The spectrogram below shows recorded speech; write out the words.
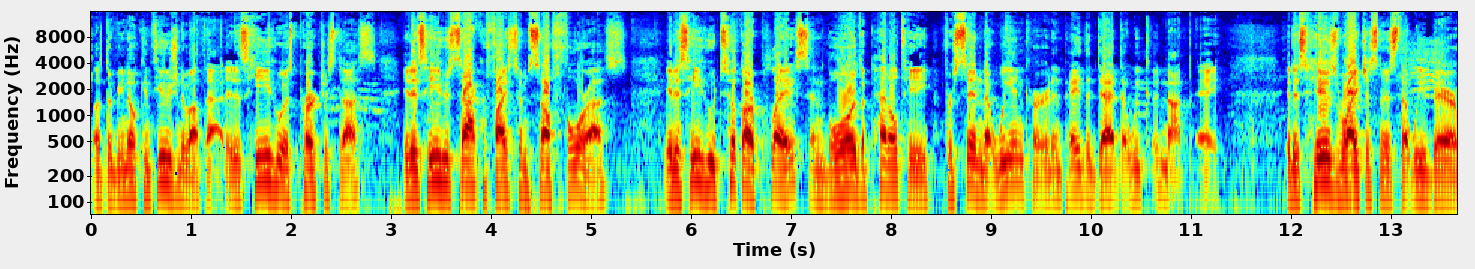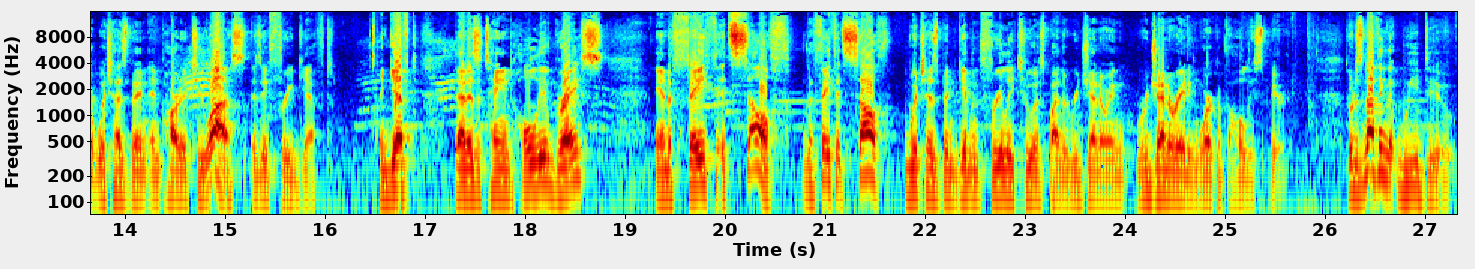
Let there be no confusion about that. It is He who has purchased us, it is He who sacrificed Himself for us. It is He who took our place and bore the penalty for sin that we incurred and paid the debt that we could not pay. It is His righteousness that we bear, which has been imparted to us as a free gift. A gift that is attained wholly of grace and a faith itself, the faith itself which has been given freely to us by the regenerating, regenerating work of the Holy Spirit. So it is nothing that we do.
